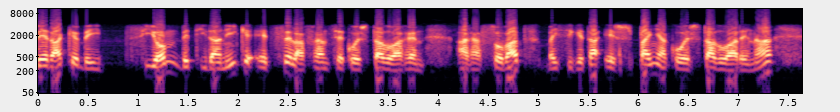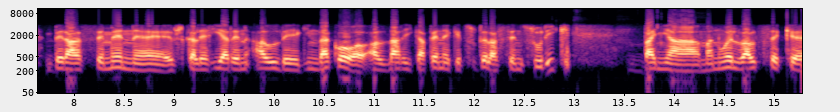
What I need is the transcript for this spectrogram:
berak behitzion betidanik etzela Frantziako estaduaren arazo bat, baizik eta Espainiako estaduarena, beraz hemen e, Euskal Herriaren alde egindako aldarik apenek etzutela zentzurik, baina Manuel Baltzek e,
